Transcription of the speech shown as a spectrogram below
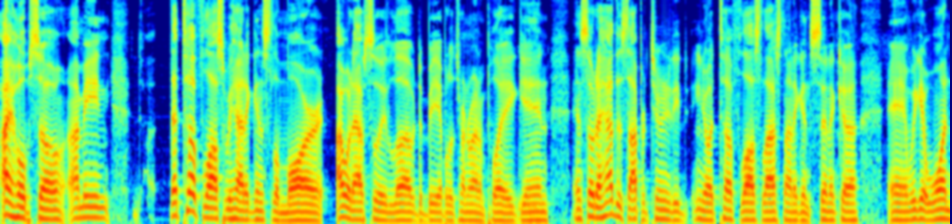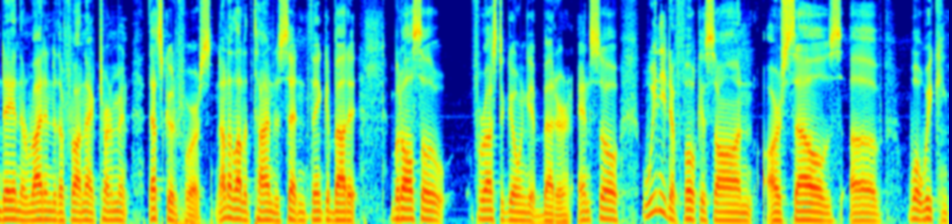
I hope so. I mean, that tough loss we had against Lamar, I would absolutely love to be able to turn around and play again. And so to have this opportunity, you know, a tough loss last night against Seneca, and we get one day and then right into the Frontenac tournament, that's good for us. Not a lot of time to sit and think about it, but also for us to go and get better. And so we need to focus on ourselves of what we can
